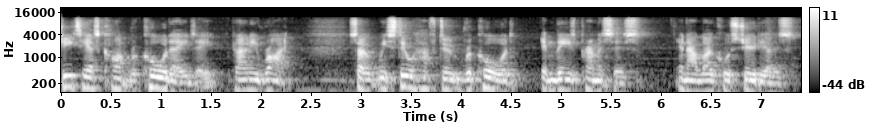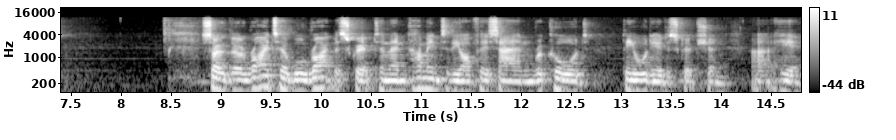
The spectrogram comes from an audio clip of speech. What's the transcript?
GTS can't record AD, it can only write. So we still have to record in these premises, in our local studios. So the writer will write the script and then come into the office and record the audio description uh, here.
